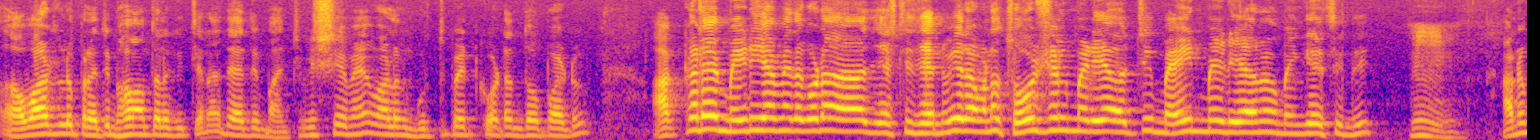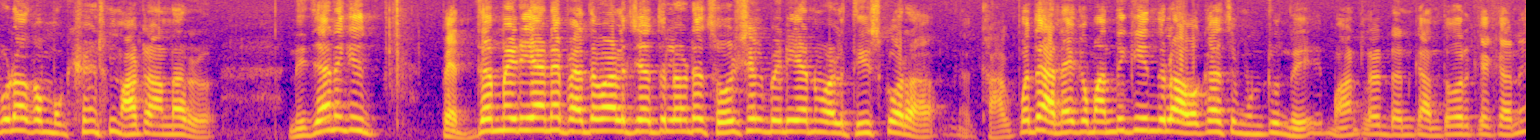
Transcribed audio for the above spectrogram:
అవార్డులు ప్రతిభావంతులకు ఇచ్చారు అది అది మంచి విషయమే వాళ్ళని గుర్తుపెట్టుకోవడంతో పాటు అక్కడే మీడియా మీద కూడా justice N V Ramana social media వచ్చి మెయిన్ మీడియాను మింగేసింది. అని కూడా ఒక ముఖ్యమైన మాట అన్నారు నిజానికి పెద్ద మీడియానే పెద్దవాళ్ళ చేతిలో ఉంటే సోషల్ మీడియాను వాళ్ళు తీసుకోరా? కాకపోతే అనేక మందికి ఇందులో అవకాశం ఉంటుంది. మాట్లాడడానికి అంతవరకే కానీ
